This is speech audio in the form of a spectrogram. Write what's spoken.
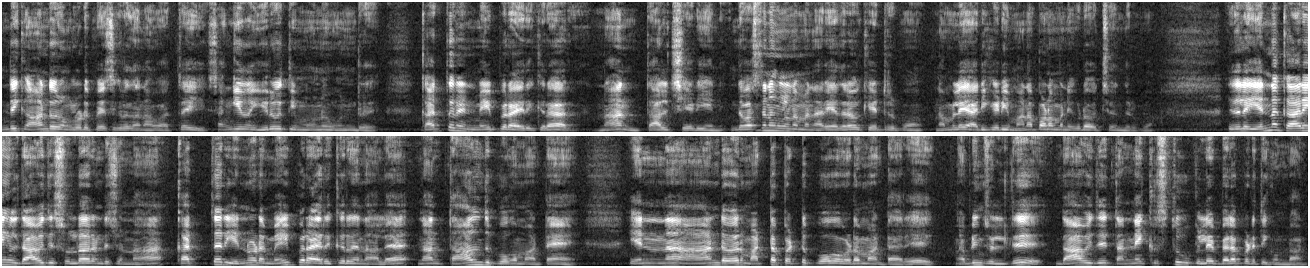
இன்றைக்கு ஆண்டவர் உங்களோட பேசுகிறதான வார்த்தை சங்கீதம் இருபத்தி மூணு ஒன்று. கர்த்தர் என் மெய்ப்பராக இருக்கிறார் நான் தாழ்ச்சியடியேன். இந்த வசனங்களை நம்ம நிறைய தடவை கேட்டிருப்போம். நம்மளே அடிக்கடி மனப்பாடம் பண்ணி கூட வச்சுருந்துருப்போம். இதில் என்ன காரியங்கள் தாவிது சொல்கிறாருன்னு சொன்னால் கர்த்தர் என்னோட மெய்ப்பராக இருக்கிறதுனால நான் தாழ்ந்து போக மாட்டேன். என்ன ஆண்டவர் மட்டப்பட்டு போக விட மாட்டார் அப்படின்னு சொல்லிட்டு தாவிது தன்னை கிறிஸ்துவுக்குள்ளே பலப்படுத்தி கொண்டான்.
